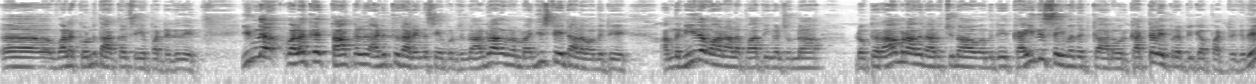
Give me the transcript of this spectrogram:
வழக்கொண்டு வழக்கு ஒன்று தாக்கல் செய்யப்பட்டிருக்குது. இந்த வழக்கு தாக்கல் அடுத்து தான் என்ன செய்யப்பட்டு சொன்னா அனுராதபுரம் மெஜிஸ்ட்ரேட்டால வந்துட்டு அந்த நீதவானால பாத்தீங்கன்னு சொன்னா டாக்டர் ராமநாதன் அர்ஜுனாவை வந்துட்டு கைது செய்வதற்கான ஒரு கட்டளை பிறப்பிக்கப்பட்டிருக்குது.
